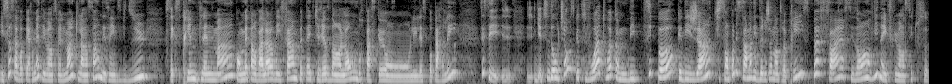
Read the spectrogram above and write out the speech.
Et ça, ça va permettre éventuellement que l'ensemble des individus s'expriment pleinement, qu'on mette en valeur des femmes peut-être qui restent dans l'ombre parce qu'on les laisse pas parler. Tu sais, y a-tu d'autres choses que tu vois, toi, comme des petits pas que des gens qui sont pas nécessairement des dirigeants d'entreprise peuvent faire s'ils ont envie d'influencer tout ça?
